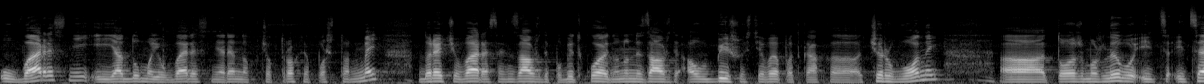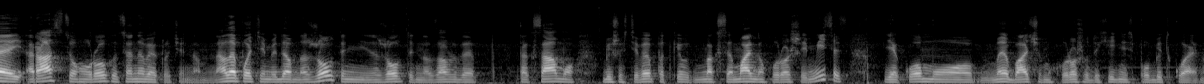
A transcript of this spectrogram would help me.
у вересні, і я думаю, в вересні ринок чок трохи поштормить. До речі, вересень завжди по біткоїну, ну не завжди, а в більшості випадках е, червоний. Тож, можливо, і, і цей раз цього року це не виключення. Але потім йде в нас жовтень, і жовтень назавжди так само в більшості випадків максимально хороший місяць, в якому ми бачимо хорошу дохідність по біткоїну.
